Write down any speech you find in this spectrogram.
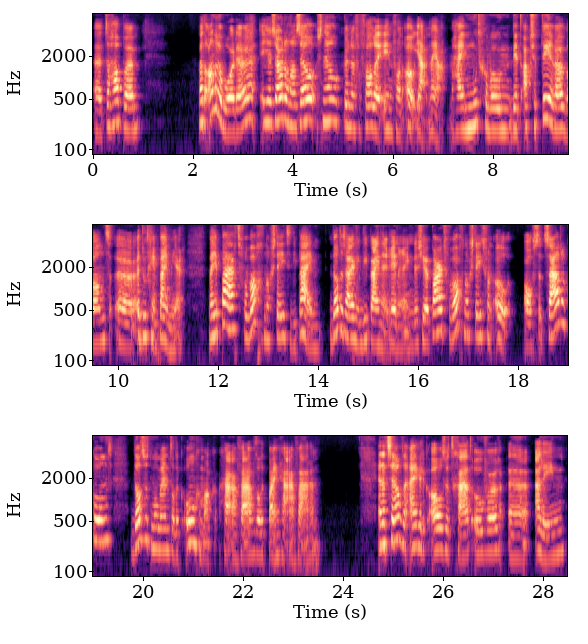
uh, te happen. Met andere woorden, je zou dan al snel kunnen vervallen in van, oh ja, nou ja, hij moet gewoon dit accepteren, want uh, het doet geen pijn meer. Maar je paard verwacht nog steeds die pijn. Dat is eigenlijk die pijnherinnering. Dus je paard verwacht nog steeds van, oh, als het zadel komt, dat is het moment dat ik ongemak ga ervaren of dat ik pijn ga ervaren. En hetzelfde eigenlijk als het gaat over uh, alleen,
